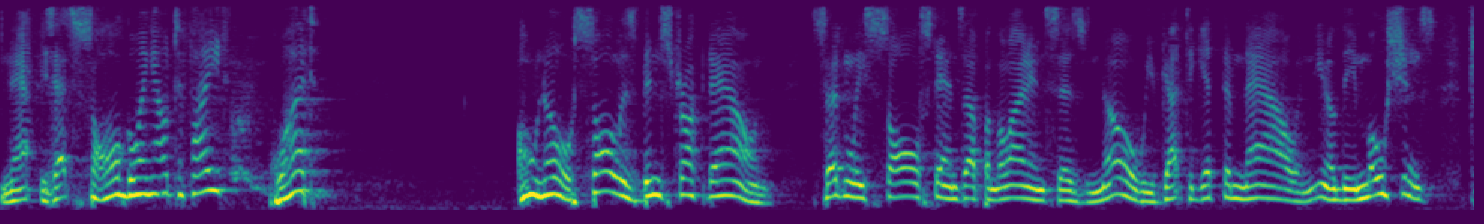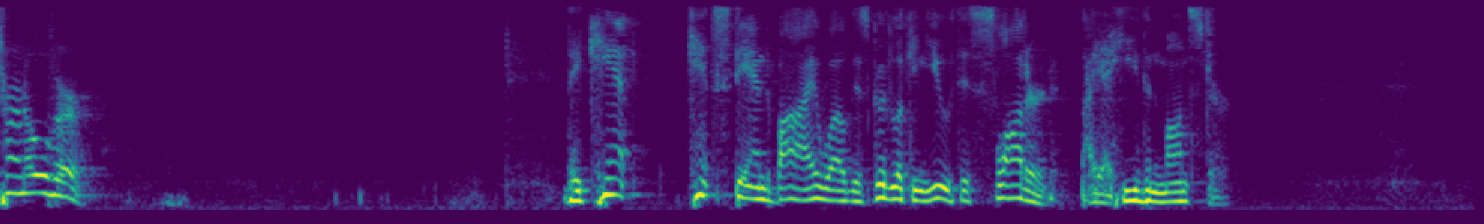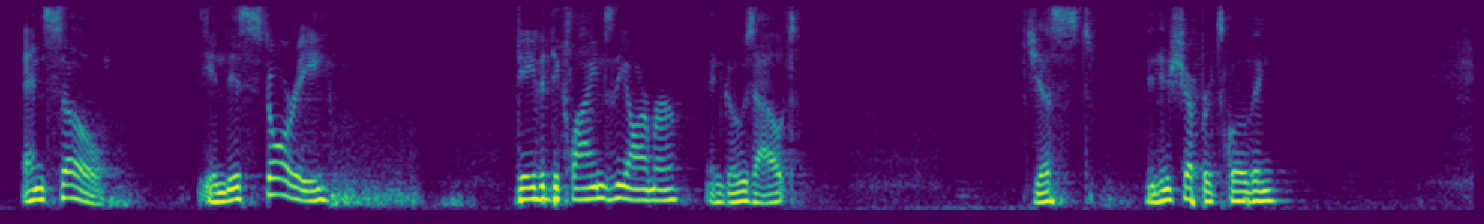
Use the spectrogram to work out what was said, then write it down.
Now, is that Saul going out to fight? What? Oh no, Saul has been struck down. Suddenly Saul stands up on the line and says, No, we've got to get them now. And, you know, the emotions turn over. They can't, can't stand by while this good looking youth is slaughtered by a heathen monster. And so, in this story, David declines the armor and goes out just in his shepherd's clothing,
